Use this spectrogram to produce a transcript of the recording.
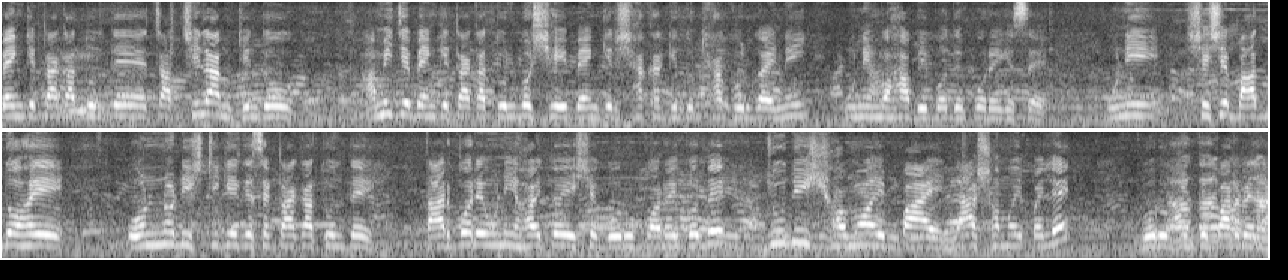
ব্যাংকে টাকা তুলতে চাচ্ছিলাম, কিন্তু আমি যে ব্যাংকে টাকা তুলব, সেই ব্যাংকের শাখা কিন্তু ঠাকুরগাঁয় নেই। উনি মহা বিপদে পড়ে গেছে। উনি শেষে বাধ্য হয়ে অন্য ডিস্ট্রিক্টে গেছে টাকা তুলতে তারপরে উনি হয়তো এসে গরু ক্রয় করবে। যদি সময় পায় না সময় পেলে গরু কিনতে পারবে না।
